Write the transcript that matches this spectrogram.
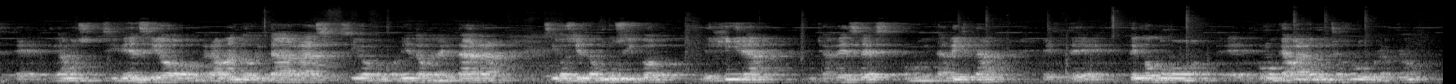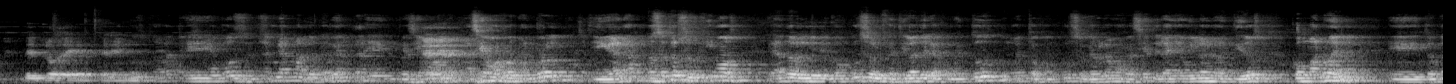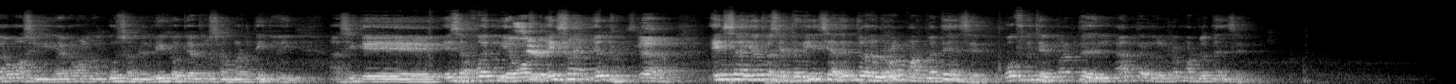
digamos, si bien sigo grabando guitarras, sigo componiendo con la guitarra, sigo siendo músico de gira muchas veces como guitarrista, este, tengo como, eh, como que abarco muchos rubros ¿no? dentro de, la industria. Eh, vos, acá en los 90, hacíamos rock and roll y ganamos. Nosotros surgimos ganando el concurso del Festival de la Juventud, como estos concursos que hablamos recién del año 1992, con Manuel eh, tocamos y ganamos el concurso en el viejo Teatro San Martín. Así que esa fue, digamos, esa, y otras, claro, esa y otras experiencias dentro del rock marplatense. Vos fuiste parte del under del rock marplatense.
